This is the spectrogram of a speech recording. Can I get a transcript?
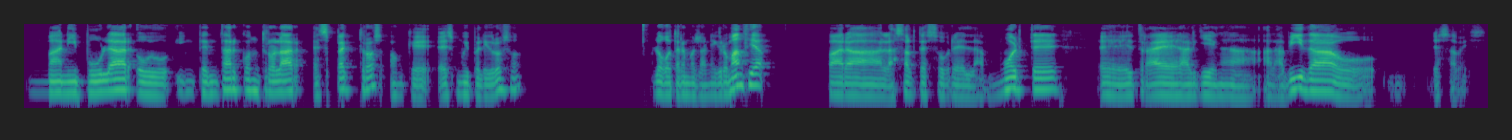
manipular o intentar controlar espectros, aunque es muy peligroso. Luego tenemos la nigromancia, para las artes sobre la muerte, eh, traer a alguien a la vida o, ya sabéis,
